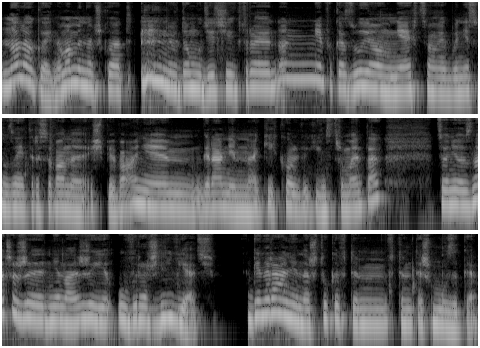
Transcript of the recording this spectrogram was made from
No ale okej, okay, no mamy na przykład w domu dzieci, które no, nie wykazują, nie chcą, jakby nie są zainteresowane śpiewaniem, graniem na jakichkolwiek instrumentach, co nie oznacza, że nie należy je uwrażliwiać. Generalnie na sztukę, w tym, w tym też muzykę.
